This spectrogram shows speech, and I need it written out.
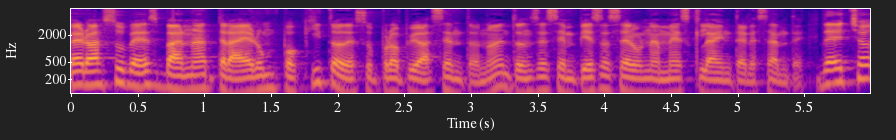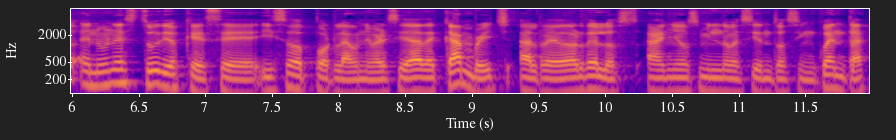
pero a su vez van a traer un poquito de su propio acento, ¿no? Entonces empieza a ser una mezcla interesante. De hecho, en un estudio que se hizo por la Universidad de Cambridge alrededor de los años 1950,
